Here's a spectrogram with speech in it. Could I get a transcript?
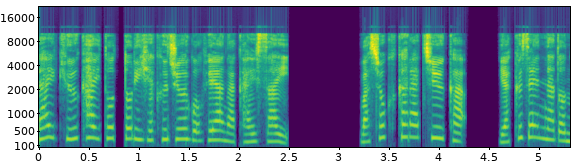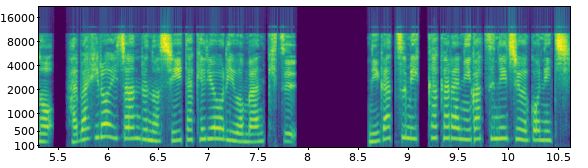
第9回鳥取115フェアが開催。和食から中華、薬膳などの幅広いジャンルの椎茸料理を満喫。2月3日から2月25日、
